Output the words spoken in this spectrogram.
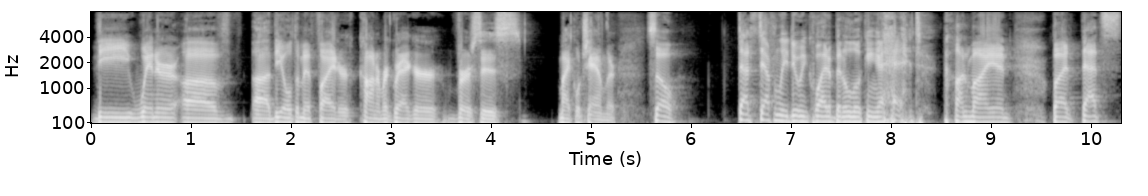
the winner of uh, the Ultimate Fighter, Conor McGregor versus Michael Chandler. So that's definitely doing quite a bit of looking ahead on my end. But that's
